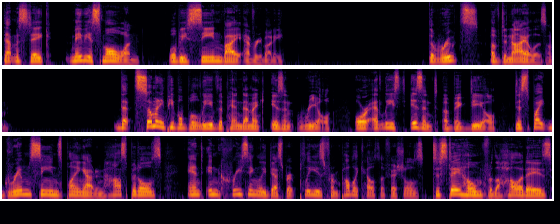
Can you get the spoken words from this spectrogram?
that mistake, maybe a small one, will be seen by everybody. The roots of denialism. That so many people believe the pandemic isn't real, or at least isn't a big deal, despite grim scenes playing out in hospitals and increasingly desperate pleas from public health officials to stay home for the holidays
